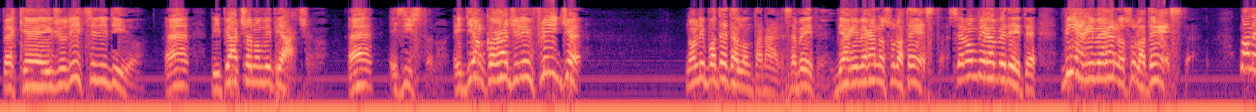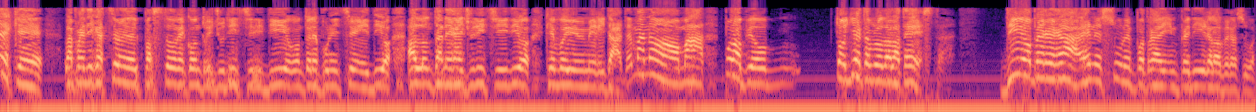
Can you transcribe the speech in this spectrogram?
perché i giudizi di Dio, eh, vi piacciono o non vi piacciono, eh, esistono, e Dio ancora oggi li infligge non li potete allontanare, sapete? Vi arriveranno sulla testa. Se non vi ravvedete, vi arriveranno sulla testa. Non è che la predicazione del pastore contro i giudizi di Dio, contro le punizioni di Dio, allontanerà i giudizi di Dio che voi vi meritate. Ma no, ma proprio toglietevelo dalla testa. Dio opererà e nessuno potrà impedire l'opera sua.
